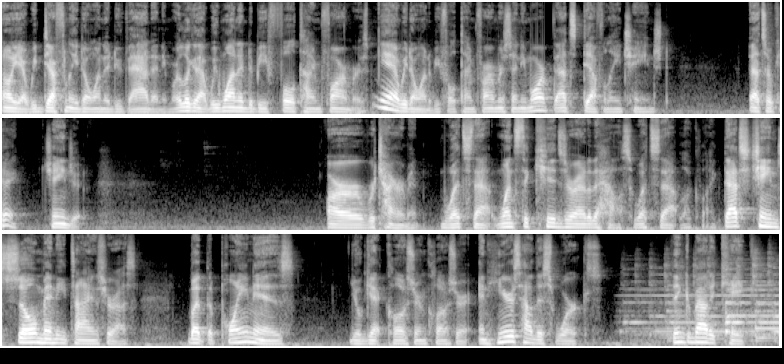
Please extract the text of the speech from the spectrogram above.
Oh, yeah, we definitely don't want to do that anymore. Look at that. We wanted to be full time farmers. Yeah, we don't want to be full time farmers anymore. That's definitely changed. That's okay. Change it. Our retirement. What's that? Once the kids are out of the house, what's that look like? That's changed so many times for us. But the point is, you'll get closer and closer. And here's how this works think about a cake.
